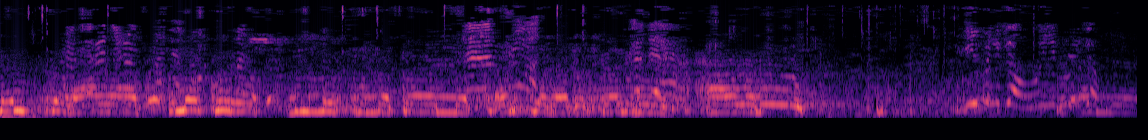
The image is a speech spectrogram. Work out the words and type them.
للسرعة نكرة من نفس المكان الشباب الثاني حاولوا يبلغوا يبلغوا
